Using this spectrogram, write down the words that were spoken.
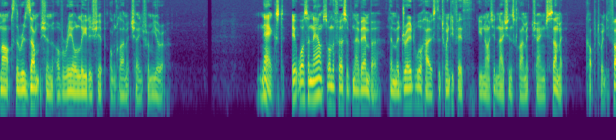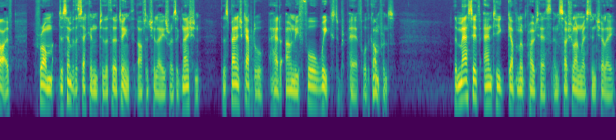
marks the resumption of real leadership on climate change from Europe. Next, it was announced on the 1st of November that Madrid will host the 25th United Nations Climate Change Summit, COP25, from December the 2nd to the 13th after Chile's resignation. The Spanish capital had only four weeks to prepare for the conference. The massive anti government protests and social unrest in Chile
